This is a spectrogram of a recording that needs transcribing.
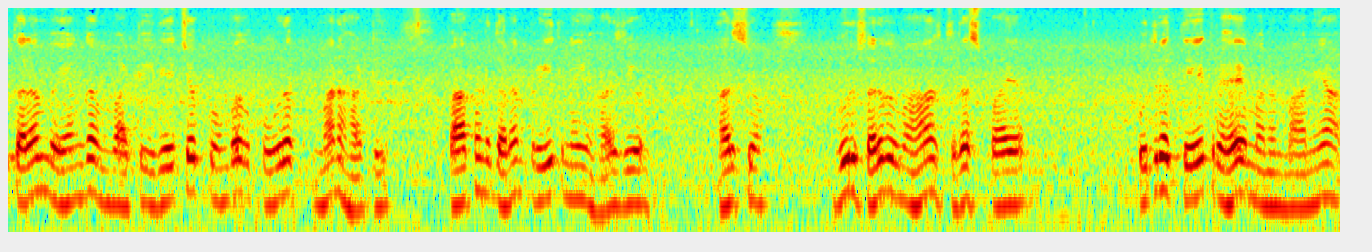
ਕਰਮ ਭਯੰਗਮ ਵਾਟੀ ਰੇਚਕ ਕੁੰਭਕ ਪੂਰਕ ਮਨ ਹਾਟੀ ਪਾਖੰਡ ਧਰਮ ਪ੍ਰੀਤ ਨਹੀਂ ਹਰ ਜਿਉ ਹਰ ਸਿਉ ਗੁਰ ਸਰਬ ਮਹਾ ਰਸ ਪਾਇਆ ਕੁਦਰਤ ਤੇਕ ਰਹੇ ਮਨ ਮਾਨਿਆ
